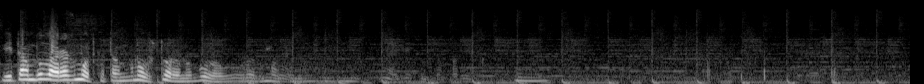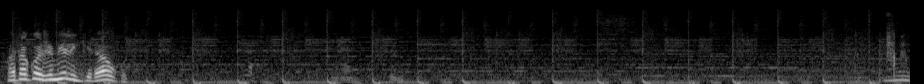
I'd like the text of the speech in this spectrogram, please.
И там была размотка, там, ну, в сторону было размотка. А такой же меленький, да, окунь? Ну.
